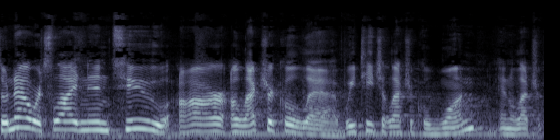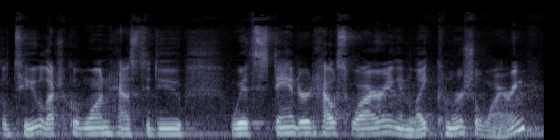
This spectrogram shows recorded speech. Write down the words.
So now we're sliding into our electrical lab. We teach electrical one and electrical two. Electrical one has to do with standard house wiring and light commercial wiring.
